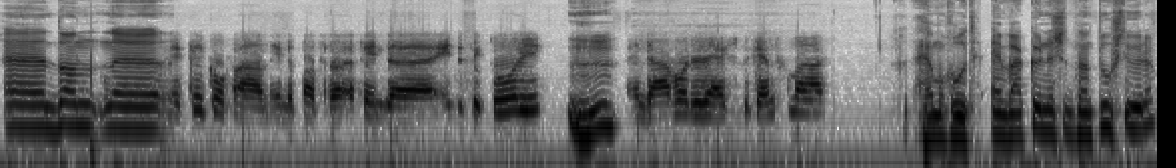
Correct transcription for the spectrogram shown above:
eh, dan... eh, Een kick-off aan in de, in de, in de Victorie. mhm, En daar worden de acts bekendgemaakt. helemaal goed. En waar kunnen ze het naartoe sturen?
